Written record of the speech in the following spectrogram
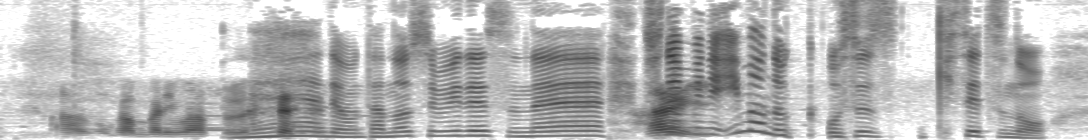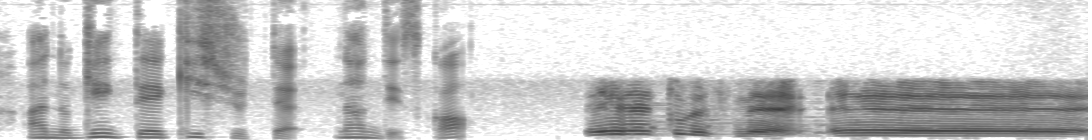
と。あの頑張ります。ねでも楽しみですね。ちなみに今のおす季節のあの限定機種って何ですか？えー、っとですね、え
